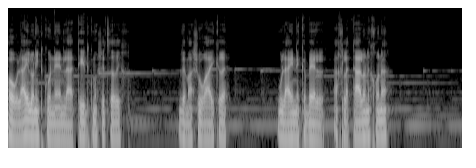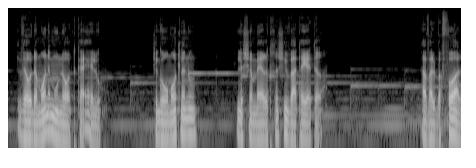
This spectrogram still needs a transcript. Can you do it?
או אולי לא נתכונן לעתיד כמו שצריך, ומשהו רע יקרה. אולי נקבל החלטה לא נכונה, ועוד המון אמונות כאלו, שגורמות לנו לשמר את חשיבת היתר. אבל בפועל,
